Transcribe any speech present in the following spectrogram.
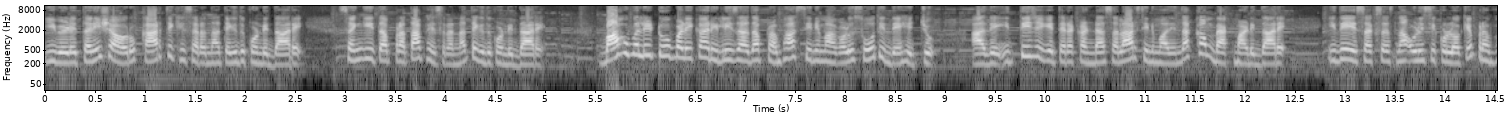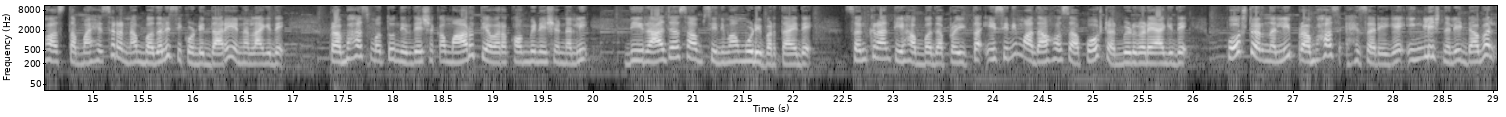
ಈ ವೇಳೆ ತನಿಷಾ ಅವರು ಕಾರ್ತಿಕ್ ಹೆಸರನ್ನ ತೆಗೆದುಕೊಂಡಿದ್ದಾರೆ. ಸಂಗೀತ ಪ್ರತಾಪ್ ಹೆಸರನ್ನ ತೆಗೆದುಕೊಂಡಿದ್ದಾರೆ. ಬಾಹುಬಲಿ ಟೂ ಬಳಿಕ ರಿಲೀಸ್ ಆದ ಪ್ರಭಾಸ್ ಸಿನಿಮಾಗಳು ಸೋತಿದ್ದೇ ಹೆಚ್ಚು. ಆದರೆ ಇತ್ತೀಚೆಗೆ ತೆರೆಕಂಡ ಸಲಾರ್ ಸಿನಿಮಾದಿಂದ ಕಮ್ ಬ್ಯಾಕ್ ಮಾಡಿದ್ದಾರೆ. ಇದೇ ಸಕ್ಸಸ್ನ ಉಳಿಸಿಕೊಳ್ಳೋಕೆ ಪ್ರಭಾಸ್ ತಮ್ಮ ಹೆಸರನ್ನ ಬದಲಿಸಿಕೊಂಡಿದ್ದಾರೆ ಎನ್ನಲಾಗಿದೆ. ಪ್ರಭಾಸ್ ಮತ್ತು ನಿರ್ದೇಶಕ ಮಾರುತಿ ಅವರ ಕಾಂಬಿನೇಷನ್ನಲ್ಲಿ ದಿ ರಾಜಾ ಸಾಬ್ ಸಿನಿಮಾ ಮೂಡಿ ಬರ್ತಾ ಇದೆ. ಸಂಕ್ರಾಂತಿ ಹಬ್ಬದ ಪ್ರಯುಕ್ತ ಈ ಸಿನಿಮಾದ ಹೊಸ ಪೋಸ್ಟರ್ ಬಿಡುಗಡೆಯಾಗಿದೆ. ಪೋಸ್ಟರ್ನಲ್ಲಿ ಪ್ರಭಾಸ್ ಹೆಸರಿಗೆ ಇಂಗ್ಲಿಷ್ನಲ್ಲಿ ಡಬಲ್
